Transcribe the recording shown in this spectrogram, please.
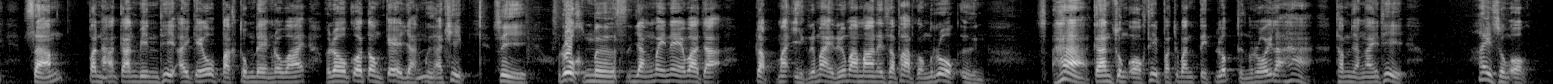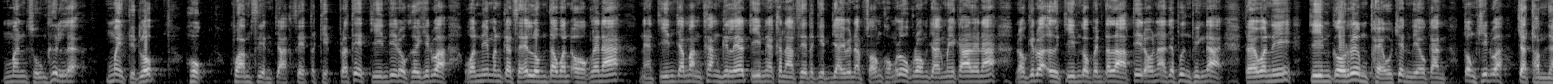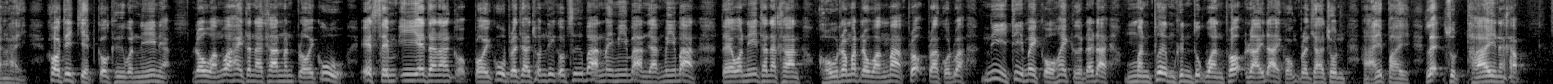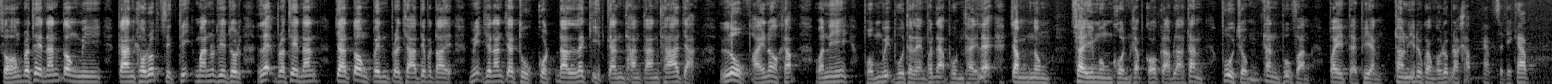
สามปัญหาการบินที่ไอเกลปักธงแดงเราไว้ เราก็ต้องแก้อย่างมืออาชีพ สี่โรคเมอร์สยังไม่แน่ว่าจะกลับมาอีกหรือไม่ หรือมามาในสภาพของโรคอื่นห้าการส่งออกที่ปัจจุบันติดลบถึงร้อยละห้าทำอย่างไงที่ให้ส่งออกมันสูงขึ้นและไม่ติดลบหก ความเสี่ยงจากเศรษฐกิจประเทศจีนที่เราเคยคิดว่า วันนี้มันกระแสลมตะวันออกแล้วนะเนี่ยจีนจะมั่งคั่งขึ้นแล้วจีนเนี่ยขนาดเศรษฐกิจใหญ่เป็นอันดับสองของโลกรองจากอเมริกาเลยนะ เราคิดว่าเออจีนก็เป็นตลาดที่เราน่าจะพึ่งพิงได้ แต่วันนี้จีนก็เริ่มแผ่วเช่นเดียวกัน ต้องคิดว่าจะทำยังไง ข้อที่ 7 ก็คือวันนี้เนี่ยเราหวังว่าให้ธนาคารมันปล่อยกู้ SME ให้ธนาคารปล่อยกู้ประชาชนที่เขาซื้อบ้านไม่มีบ้านอยากมีบ้าน แต่วันนี้ธนาคารเขาระมัดระวังมาก เพราะปรากฏว่านี้ที่ไม่ก่อให้เกิดรายได้ มันเพิ่มขึ้นทุกวัน เพราะรายได้ของประชาชนหายไป และสุดท้ายนะครับสองประเทศนั้นต้องมีการเคารพสิทธิมนุษยชน และประเทศนั้นจะต้องเป็นประชาธิปไตย มิฉะนั้นจะถูกกดดันและกีดกันทางการค้าจากโลกภายนอกครับ วันนี้ผมวิภูแถลงพระภูมิไทย และจำนงชัยมงคลครับ ขอกราบลาท่านผู้ชมท่านผู้ฟังไปแต่เพียงเท่านี้ด้วยความเคารพนะครับ ครับ สวัสดีครับ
